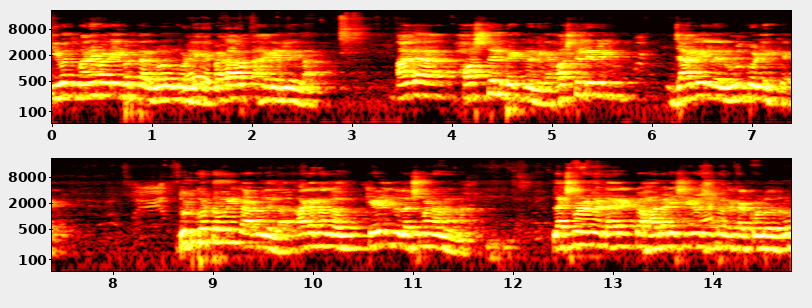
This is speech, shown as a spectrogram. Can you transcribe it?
ಇವತ್ತು ಮನೆ ಮಗಳಿಗೆ ಬರ್ತಾರೆ ಲೋನ್ ಕೊಡ್ಲಿಕ್ಕೆ ಬಟ್ ಆವತ್ತು ಹಾಗಿರಲಿಲ್ಲ. ಆಗ ಹಾಸ್ಟೆಲ್ ಬೇಕು ನನಗೆ. ಹಾಸ್ಟೆಲ್ ಇರ್ಲಿಕ್ಕೆ ಜಾಗ ಇಲ್ಲ ಉಳ್ಕೊಳ್ಳಿಕ್ಕೆ. ದುಡ್ಡು ಕೊಟ್ಟು ಹೋಗ್ಲಿಕ್ಕೆ ಆಗುದಿಲ್ಲ. ಆಗ ನಾನು ಕೇಳಿದ್ದು ಲಕ್ಷ್ಮಣನನ್ನ. ಲಕ್ಷ್ಮಣನ ಡೈರೆಕ್ಟ್ ಹಾಲಾಡಿ ಶ್ರೀನಿವಾಸ ಹತ್ರ ಕರ್ಕೊಂಡು ಹೋದ್ರು.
